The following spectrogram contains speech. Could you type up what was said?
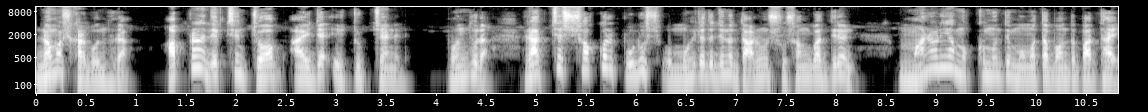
নমস্কার বন্ধুরা, আপনারা দেখছেন জব আইডিয়া ইউটিউব চ্যানেল। বন্ধুরা, রাজ্যের সকল পুরুষ ও মহিলাদের জন্য দারুণ সুসংবাদ দিলেন মাননীয় মুখ্যমন্ত্রী মমতা বন্দ্যোপাধ্যায়।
